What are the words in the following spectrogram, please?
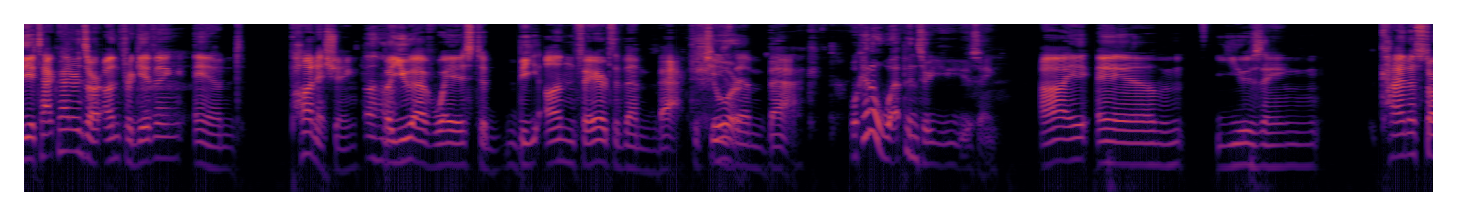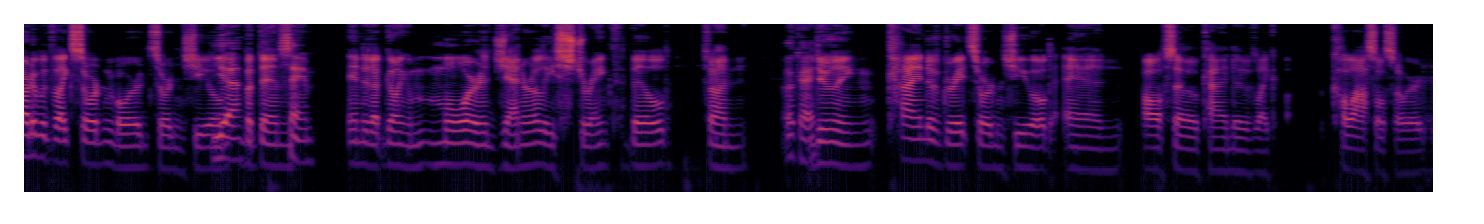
The attack patterns are unforgiving and punishing, Uh-huh. but you have ways to be unfair to them back to Sure. cheese them back. What kind of weapons are you using? I am using kind of started with like sword and board, sword and shield. Yeah, But then Same. Ended up going more generally strength build. So I'm Okay. doing kind of great sword and shield and also kind of like colossal sword.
